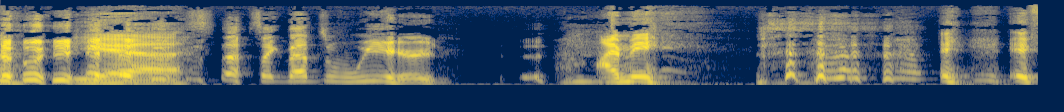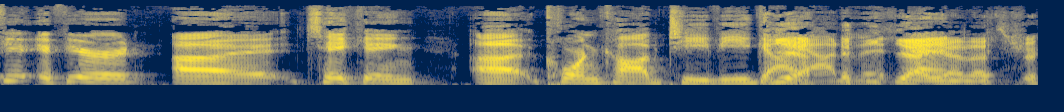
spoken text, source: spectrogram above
Yeah, really yeah. That's like that's weird. I mean, if you if you're uh, taking uh, corncob TV guy Yeah. out of it, Yeah, yeah, that's true.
